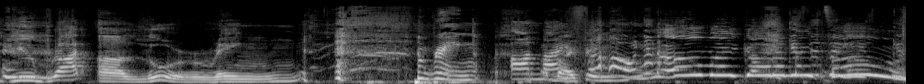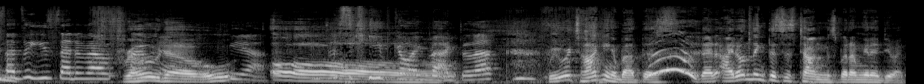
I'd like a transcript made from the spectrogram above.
god. You brought a luring Ring on my, my phone. phone. Oh my god, on my phone. That's what you said about Frodo. Yeah. Oh. Just keep oh. going back to that. We were talking about this. Woo! That I don't think this is tongues, but I'm going to do it.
